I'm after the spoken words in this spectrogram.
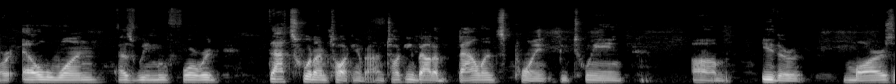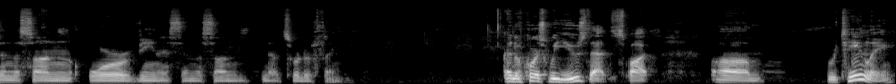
or L1 as we move forward, that's what I'm talking about. I'm talking about a balance point between um, either Mars and the Sun or Venus and the Sun, that sort of thing. And of course, we use that spot um, routinely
